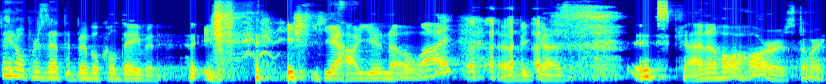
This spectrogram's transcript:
they don't present the biblical David. yeah, you know why? Uh, because it's kind of a horror story.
